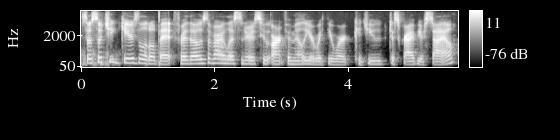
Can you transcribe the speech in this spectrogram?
So, switching gears a little bit, for those of our listeners who aren't familiar with your work, could you describe your style?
